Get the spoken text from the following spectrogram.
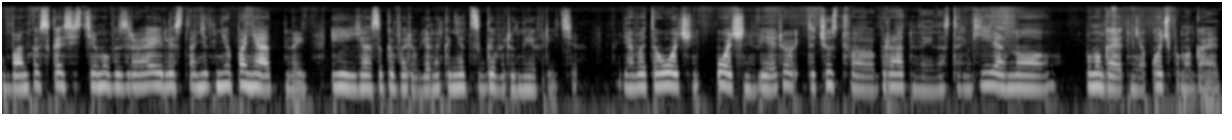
банковская система в Израиле станет мне понятной. И я заговорю, я наконец заговорю на иврите. Я в это очень-очень верю. Это чувство обратной ностальгии, оно помогает мне, очень помогает.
